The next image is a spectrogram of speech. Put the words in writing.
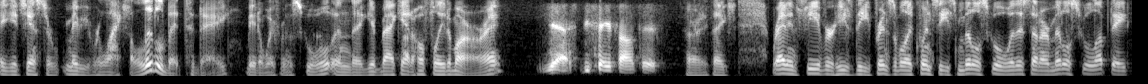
I get a chance to maybe relax a little bit today, being away from the school, and uh, get back at it hopefully tomorrow. All right. Yes. Be safe out there. All right. Thanks, Brandon Suever. He's the principal at Quincy's Middle School with us on our middle school update.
